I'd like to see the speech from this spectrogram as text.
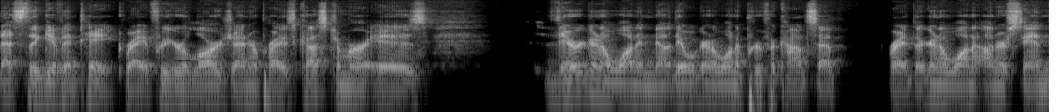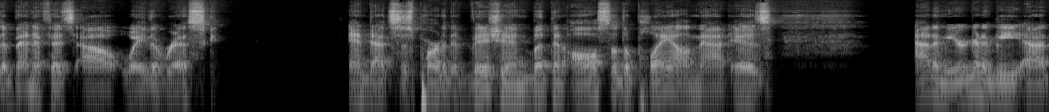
that's the give and take, right? For your large enterprise customer is they're going to want to know, they were going to want a proof of concept, right? They're going to want to understand the benefits outweigh the risk. And that's just part of the vision. But then also the play on that is, Adam, you're going to be at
